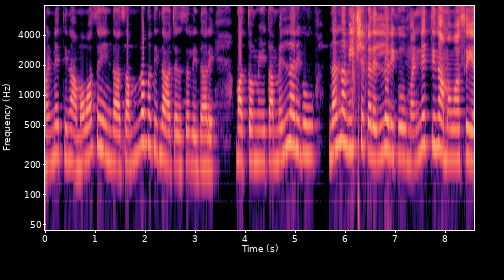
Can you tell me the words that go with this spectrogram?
ಮಣ್ಣೆತ್ತಿನ ಅಮಾವಾಸ್ಯೆಯಿಂದ ಸಂಭ್ರಮದಿಂದ ಆಚರಿಸಲಿದ್ದಾರೆ. ಮತ್ತೊಮ್ಮೆ ತಮ್ಮೆಲ್ಲರಿಗೂ ನನ್ನ ವೀಕ್ಷಕರೆಲ್ಲರಿಗೂ ಮಣ್ಣೆತ್ತಿನ ಅಮಾವಾಸ್ಯೆಯ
